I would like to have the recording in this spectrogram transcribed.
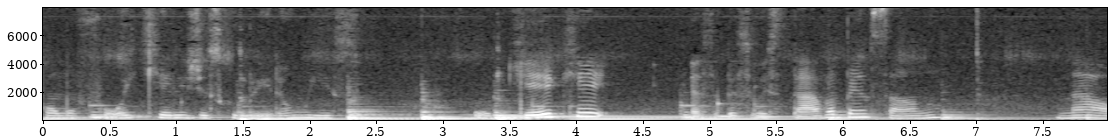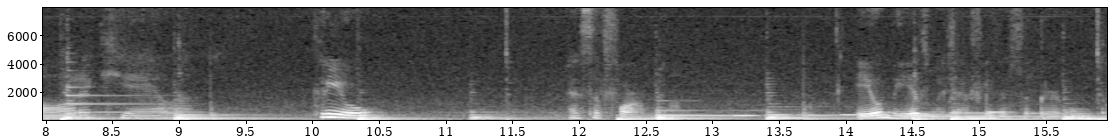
Como foi que eles descobriram isso, o que que essa pessoa estava pensando na hora que ela criou essa fórmula. Eu mesma já fiz essa pergunta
